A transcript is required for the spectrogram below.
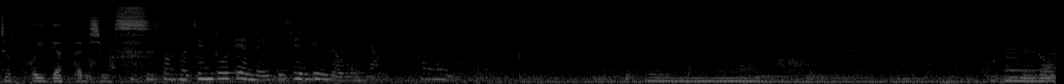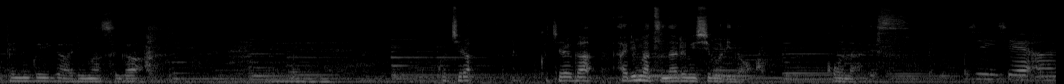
ちょっと置いてあったりします是搜索京都店的一些限定的纹样。いろいろ手ぬぐいがありますが、えーこちらこちらが有松鳴海絞りのコーナーです是一些呃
